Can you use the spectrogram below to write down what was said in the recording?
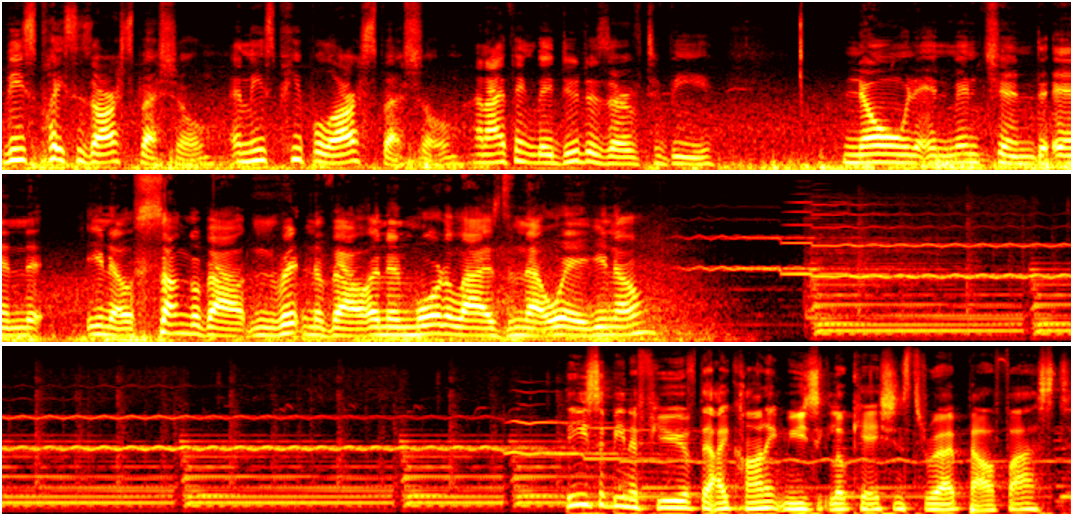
these places are special, and these people are special, and I think they do deserve to be known and mentioned and you know sung about and written about and immortalized in that way. You know. These have been a few of the iconic music locations throughout Belfast.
